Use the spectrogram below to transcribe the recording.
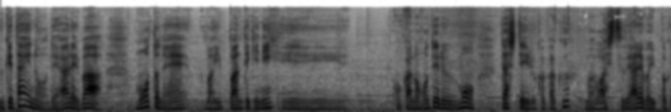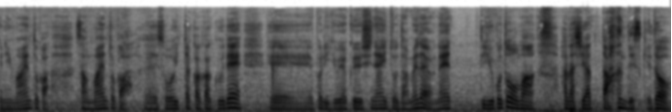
受けたいのであればもっとね、まあ、一般的に、えー、他のホテルも出している価格、まあ、和室であれば1泊2万円とか3万円とか、えー、そういった価格で、えー、やっぱり予約しないとダメだよねっていうことをまあ話し合ったんですけど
